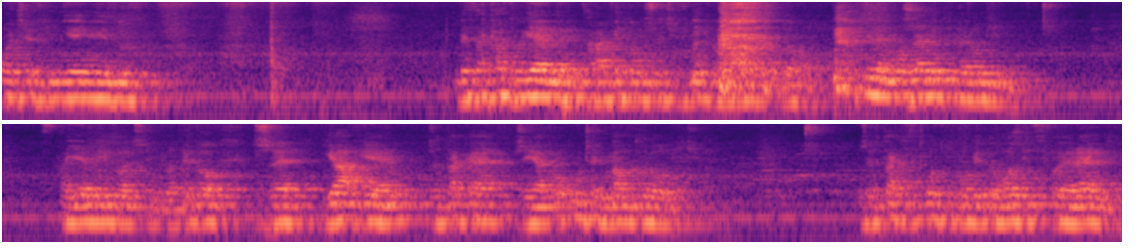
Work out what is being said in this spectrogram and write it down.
Ojcze, w imieniu Jezusa. My zakazujemy rakietom przeciwników do domu. Ile możemy, tyle robimy. Stajemy i walczymy, dlatego że ja wiem, że, takie, że jako uczeń mam to robić. Że w taki sposób mogę dołożyć swoje ręki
